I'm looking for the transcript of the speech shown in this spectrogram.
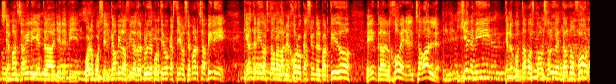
Se marcha Billy y entra Jeremy. Bueno, pues el cambio en las filas del Club Deportivo Castellón. Se marcha Billy, que ha tenido hasta ahora la mejor ocasión del partido. Entra el joven, el chaval Jeremy. Te lo contamos con Salud Dental Monfort.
